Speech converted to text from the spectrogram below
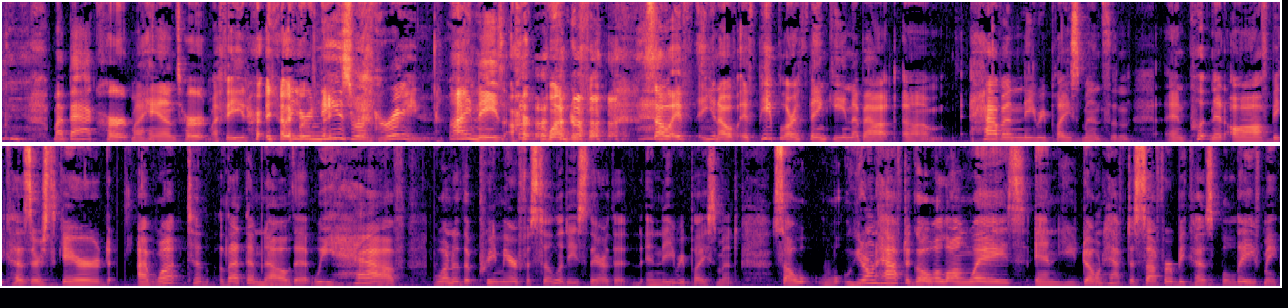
my back hurt, my hands hurt, my feet hurt. But your knees were great. My knees are wonderful. So if you know, if people are thinking about um, having knee replacements and and putting it off because they're scared, I want to let them know that we have one of the premier facilities there that in knee replacement. So you don't have to go a long ways and you don't have to suffer because believe me,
